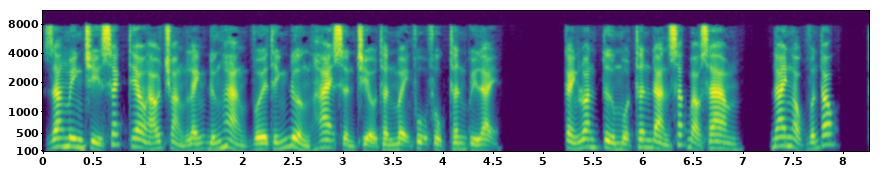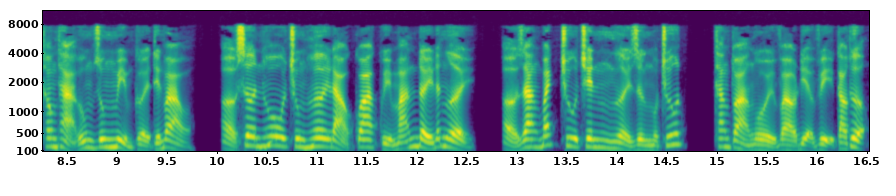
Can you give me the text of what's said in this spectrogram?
Giang Minh chỉ xách theo áo choàng lánh đứng hàng với thính đường hai sườn triều thần mệnh phụ phục thân quỳ lạy. Cảnh Loan từ một thân đàn sắc bào sam, đai ngọc vấn tóc, thông thả ung dung mỉm cười tiến vào, ở sơn hô trung hơi đảo qua quỷ mãn đầy đất người, ở Giang Bách Chu trên người dừng một chút, thăng tòa ngồi vào địa vị cao thượng.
